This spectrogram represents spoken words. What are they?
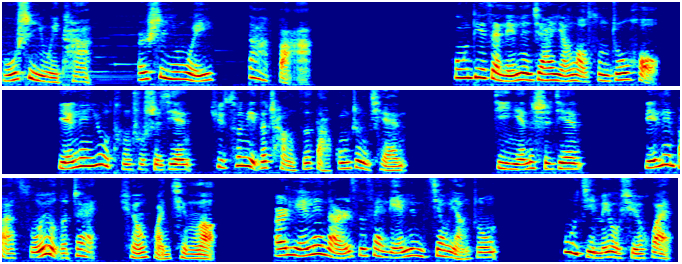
不是因为他，而是因为大法。”公爹在连连家养老送终后，连连又腾出时间去村里的厂子打工挣钱。几年的时间，连连把所有的债全还清了。而连连的儿子在连连的教养中，不仅没有学坏。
